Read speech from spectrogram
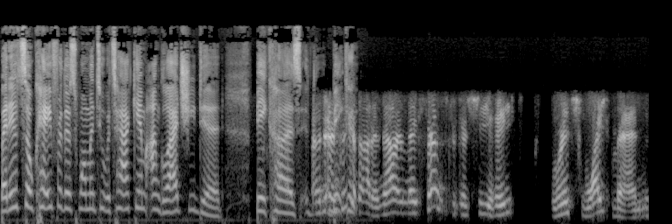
But it's okay for this woman to attack him. I'm glad she did because And, and because think about it. Now it makes sense because she hates rich white men,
